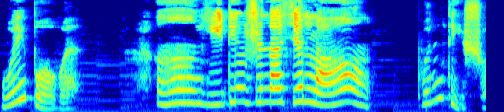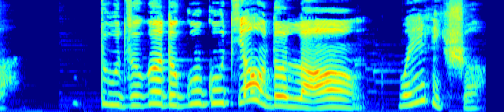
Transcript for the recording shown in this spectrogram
微波问。嗯，一定是那些狼。温迪说：“肚子饿得咕咕叫的狼。”威利说：“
